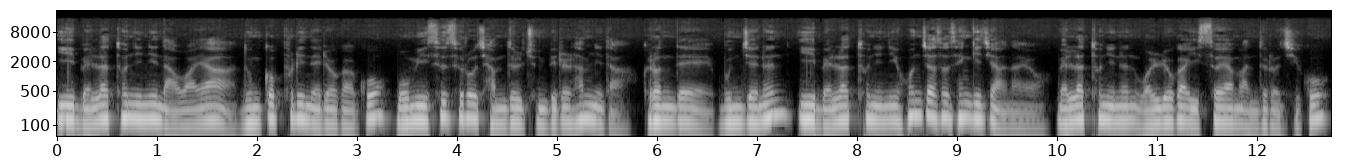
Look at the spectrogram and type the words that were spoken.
이 멜라토닌이 나와야 눈꺼풀이 내려가고 몸이 스스로 잠들 준비를 합니다. 그런데 문제는 이 멜라토닌이 혼자서 생기지 않아요. 멜라토닌은 원료가 있어야 만들어지고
